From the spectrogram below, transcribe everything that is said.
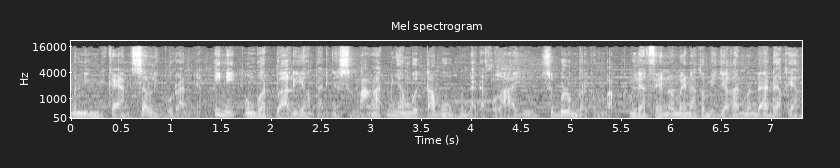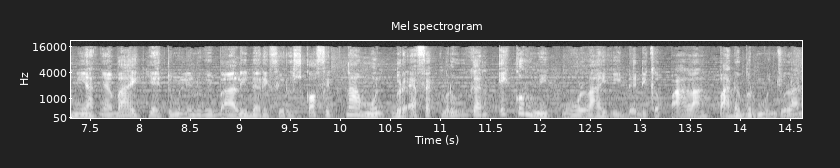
mending di cancel liburannya. Ini membuat Bali yang tadinya semangat menyambut tamu mendadak layu sebelum berkembang. Melihat fenomena kebijakan mendadak yang niatnya baik yaitu melindungi Bali dari virus COVID namun berefek merugikan ekonomi mulai ide di kepala pada bermunculan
